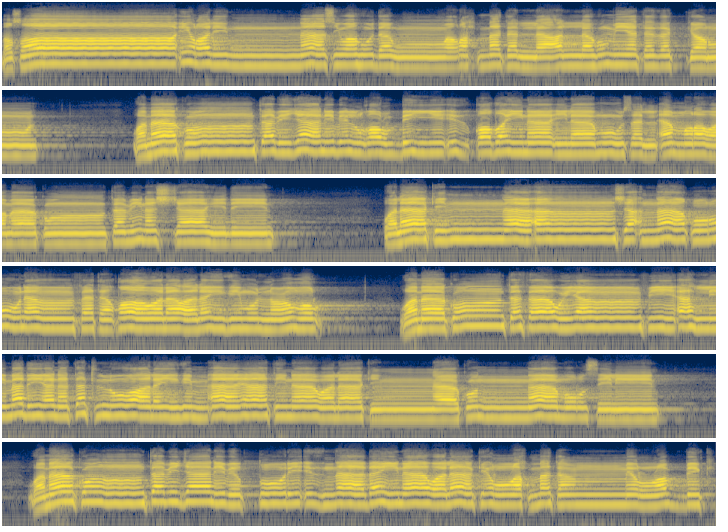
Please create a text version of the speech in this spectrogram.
بصائر للناس وهدى ورحمة لعلهم يتذكرون. وما كنت بجانب الغربي إذ قضينا إلى موسى الأمر وما كنت من الشاهدين. ولكنا أنشأنا قرونا فتطاول عليهم العمر وما كنت ثاويا في أهل مدين تتلو عليهم آياتنا ولكنا كنا مرسلين. وما كنت بجانب الطور اذ نادينا ولكن رحمه من ربك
